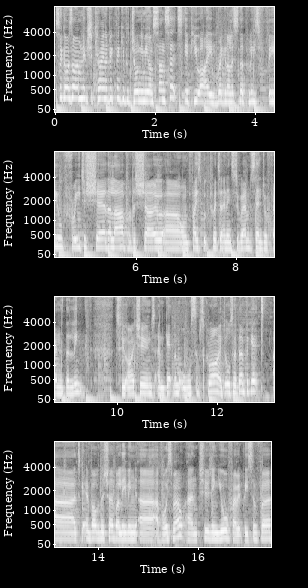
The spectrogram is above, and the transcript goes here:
so, guys, I'm Nick Chicane. A big thank you for joining me on Sunset. If you are a regular listener, please feel free to share the love of the show uh, on Facebook, Twitter, and Instagram. Send your friends the link to iTunes and get them all subscribed. Also, don't forget uh, to get involved in the show by leaving uh, a voicemail and choosing your favourite piece of uh,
